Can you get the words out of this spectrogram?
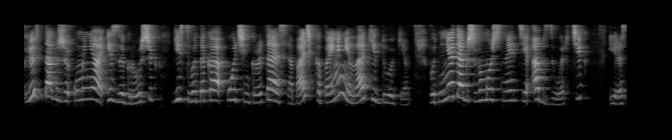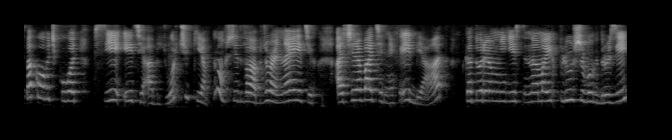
Плюс также у меня из игрушек есть вот такая очень крутая собачка по имени Лаки Доги. Вот на нее также вы можете найти обзорчик и распаковочку. Вот все эти обзорчики, ну, все два обзора на этих очаровательных ребят, которые у меня есть на моих плюшевых друзей,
